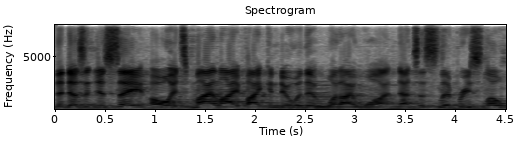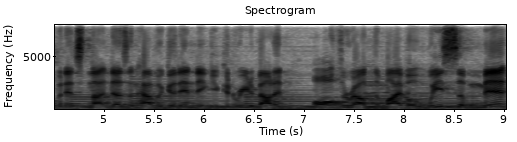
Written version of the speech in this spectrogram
that doesn't just say, oh, it's my life, I can do with it what I want. That's a slippery slope and it's not doesn't have a good ending. You can read about it all throughout the Bible. We submit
